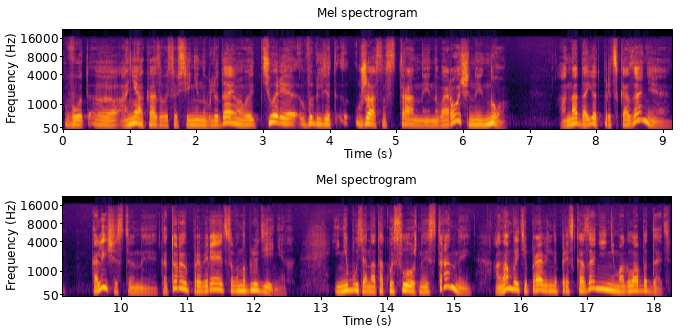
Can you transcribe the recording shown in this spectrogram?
Вот, э, они оказываются все ненаблюдаемы. Теория выглядит ужасно странной и навороченной, но она дает предсказания количественные, которые проверяются в наблюдениях. И не будь она такой сложной и странной, она бы эти правильные предсказания не могла бы дать.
